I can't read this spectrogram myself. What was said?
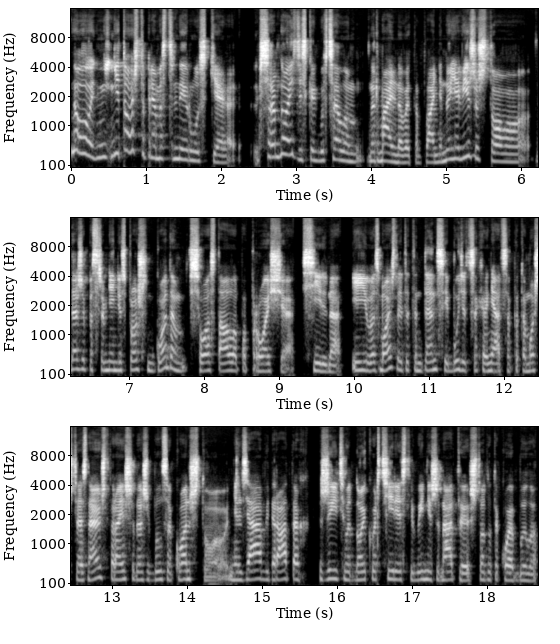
Ну, не, не то, что прям остальные русские. Все равно я здесь как бы в целом нормально в этом плане. Но я вижу, что даже по сравнению с прошлым годом все стало попроще сильно. И, возможно, эта тенденция и будет сохраняться, потому что я знаю, что раньше даже был закон, что нельзя в Эмиратах жить в одной квартире, если вы не женаты, что-то такое было.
